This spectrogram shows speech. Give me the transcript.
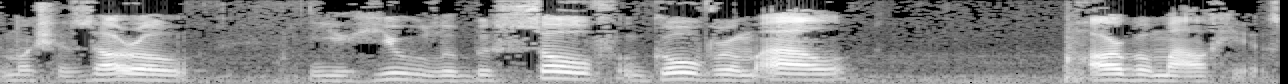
Moshe Zaro, Yehu Lebusof, Govrim Al, Arba Malchias,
